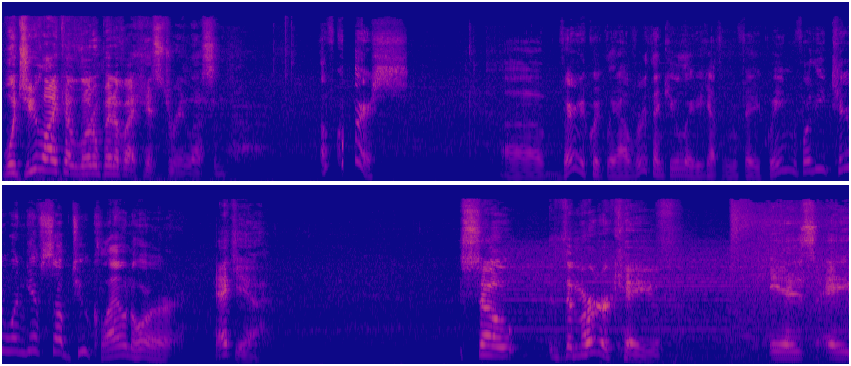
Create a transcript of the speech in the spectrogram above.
would you like a little bit of a history lesson? Of course. Uh, very quickly, however, thank you, Lady Catherine Faye Queen, for the tier 1 gift sub to Clown Horror. Heck yeah. So, the Murder Cave is a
